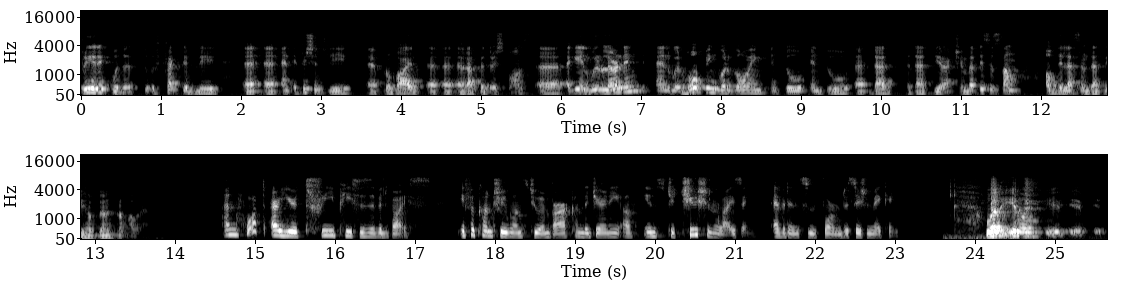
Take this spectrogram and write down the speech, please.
prerequisite to effectively uh, uh, and efficiently uh, provide a, a, rapid response. again, we're learning and we're hoping we're going into into that that direction. But this is some of the lessons that we have learned from our end. And what are your three pieces of advice if a country wants to embark on the journey of institutionalizing evidence informed decision making? Well, you know, it, it,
